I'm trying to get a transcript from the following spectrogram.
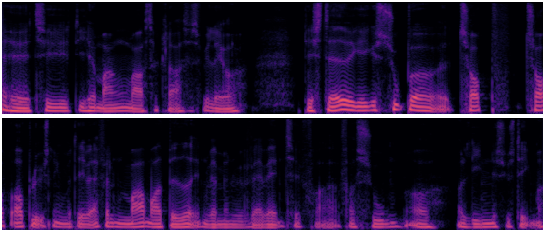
øh, til de her mange masterclasses, vi laver. Det er stadigvæk ikke super top, top opløsning, men det er i hvert fald meget, meget bedre, end hvad man vil være vant til fra, fra Zoom og, og lignende systemer.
